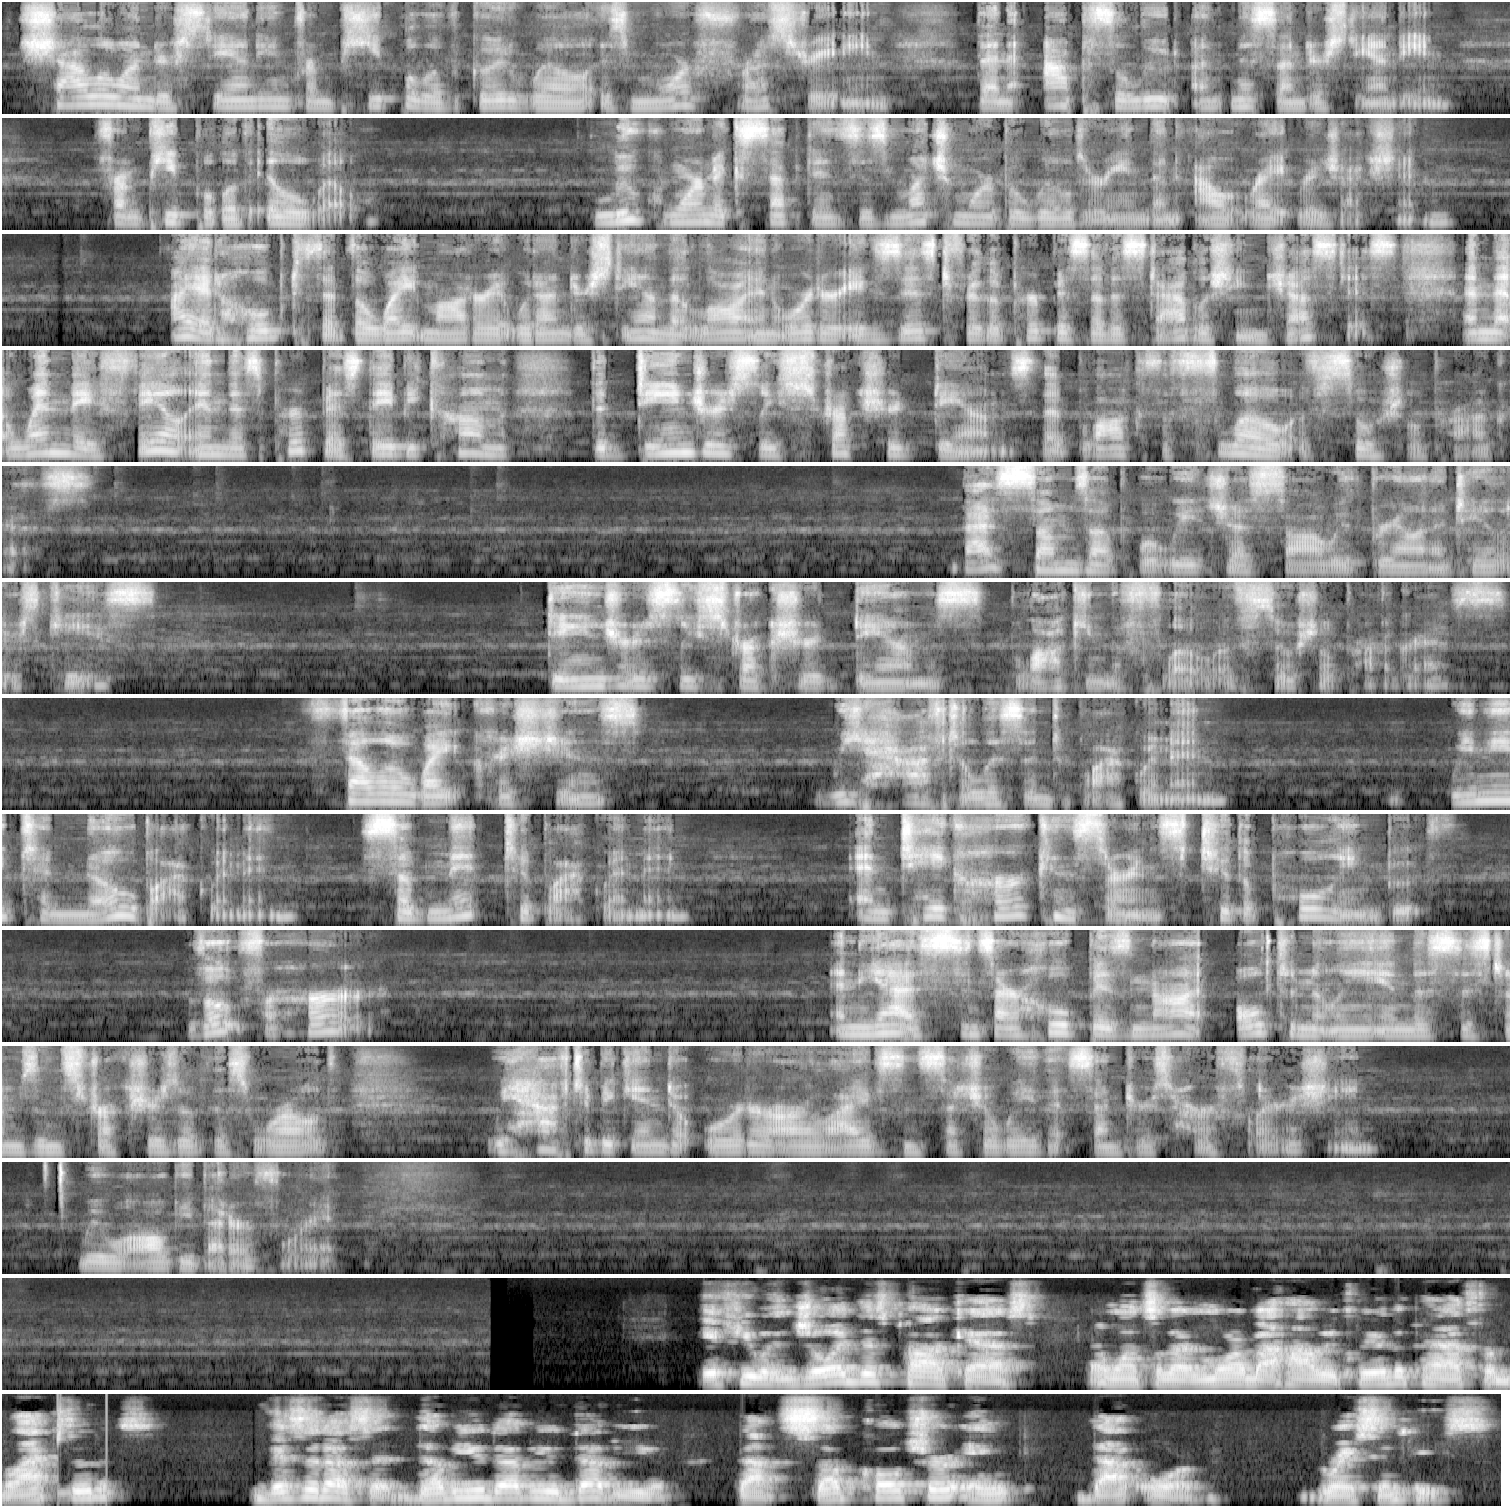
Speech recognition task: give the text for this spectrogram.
Shallow understanding from people of goodwill is more frustrating than absolute uh, misunderstanding from people of ill will. Lukewarm acceptance is much more bewildering than outright rejection. I had hoped that the white moderate would understand that law and order exist for the purpose of establishing justice, and that when they fail in this purpose, they become the dangerously structured dams that block the flow of social progress. That sums up what we just saw with Breonna Taylor's case. Dangerously structured dams blocking the flow of social progress fellow white Christians, we have to listen to Black women. We need to know Black women, submit to Black women, and take her concerns to the polling booth. Vote for her. And yes, since our hope is not ultimately in the systems and structures of this world, we have to begin to order our lives in such a way that centers her flourishing we will all be better for it. If you enjoyed this podcast and want to learn more about how we clear the path for Black students, visit us at www.subcultureinc.org. Grace and peace.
